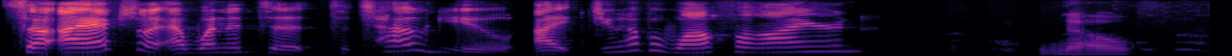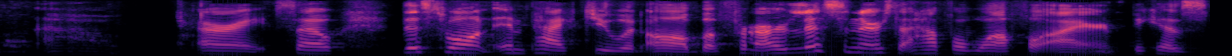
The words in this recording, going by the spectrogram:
So I actually I wanted to to tell you, I do you have a waffle iron? No, Oh, all right. So this won't impact you at all, but for our listeners that have a waffle iron, because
